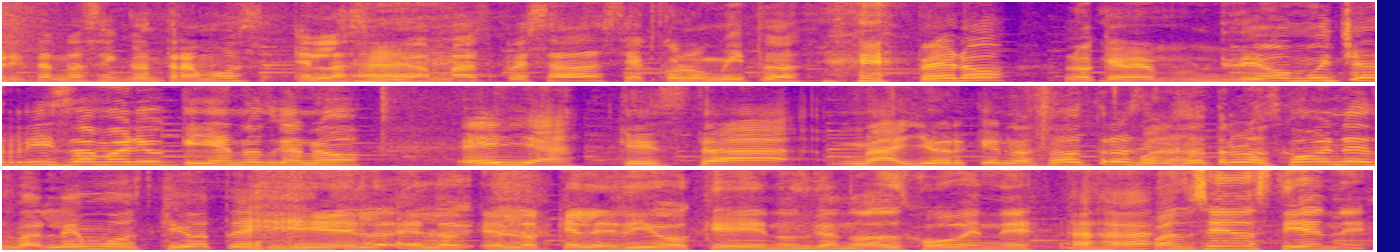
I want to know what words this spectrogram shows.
ahorita nos encontramos en la subida Ah. más pesada hacia Colomitos. Pero lo que me dio mucha risa, Mario, que ya nos ganó ella, que está mayor que nosotros. Bueno. Y nosotros los jóvenes valemos, quiote. Sí, es lo, es lo- es lo que le digo, que nos ganó a los jóvenes. Ajá. ¿Cuántos años tiene?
